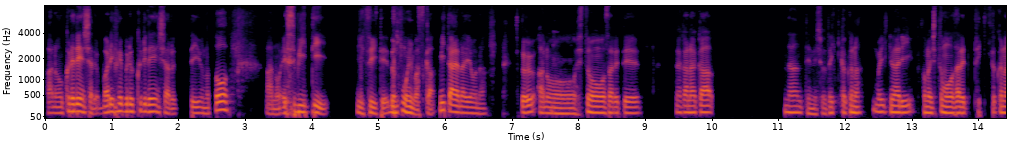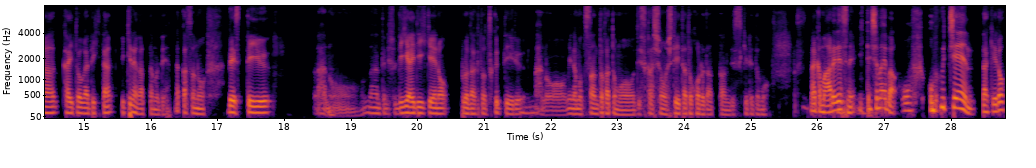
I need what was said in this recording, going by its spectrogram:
あの credential、verifiable credential っていうのと、あの SBT についてどう思いますか？みたいなような、ちょっとあの質問をされて、なかなか、なんて言うんでしょう、的確な、もういきなりその質問をされて的確な回答ができた、できなかったので、なんかそのベースっていう、あの、なんて言うんでしょう、DID 系のプロダクトを作っている、あの、源さんとかともディスカッションをしていたところだったんですけれども、なんかまああれですね、言ってしまえばオフオフチェーンだけど、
